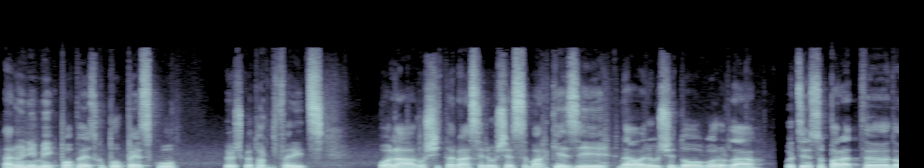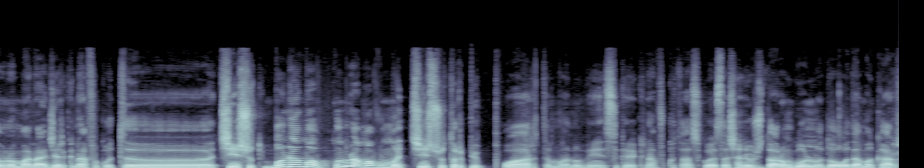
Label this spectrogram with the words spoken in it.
Dar nu nimic, Popescu, Popescu, doi jucători diferiți. Olaru și Tănase reușesc să marcheze, n-au reușit două goluri, dar Puțin supărat, uh, domnul manager, când a făcut uh, 5 șut. Bă, mă, cum n-am avut, mă, 5 șuturi pe poartă, mă? Nu vine să cred că n-am făcut asta ăsta și am reușit doar un gol, nu două, dar măcar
